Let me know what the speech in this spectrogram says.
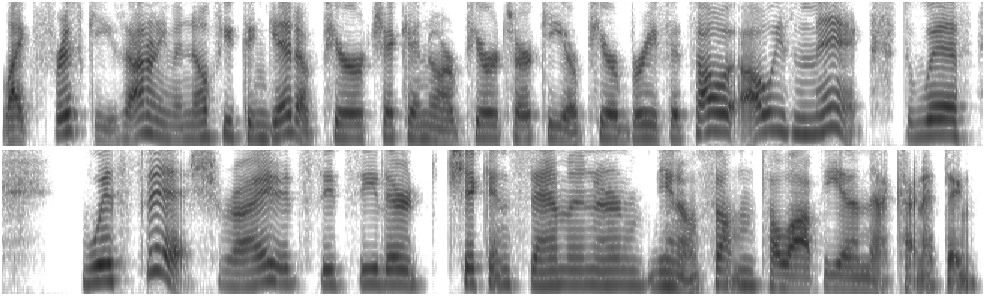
like Friskies? I don't even know if you can get a pure chicken or pure turkey or pure beef. It's all, always mixed with with fish, right? It's it's either chicken, salmon or, you know, something tilapia and that kind of thing.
